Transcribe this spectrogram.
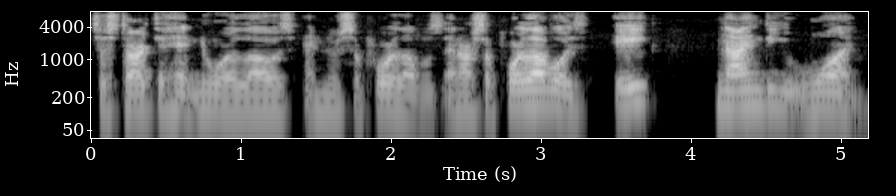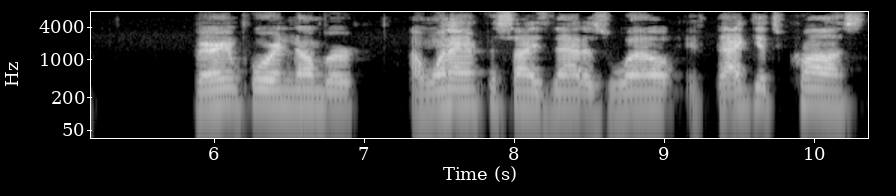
to start to hit newer lows and new support levels. And our support level is 891. Very important number. I want to emphasize that as well. If that gets crossed,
